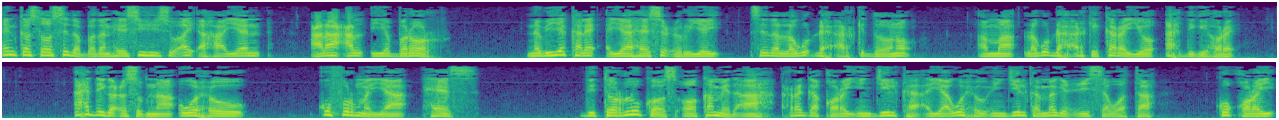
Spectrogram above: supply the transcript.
in kastoo sida badan heesihiisu ay ahaayeen calaacal iyo baroor nebiyo kale ayaa heese curiyey sida lagu dhex arki doono ama lagu dhex arki karayo axdigii hore. Axdiga cusubna wuxuu ku furmayaa hees. Ditorlukos oo ka mid ah ragga qoray injiilka ayaa wuxuu injiilka magaciisa wata ku qoray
